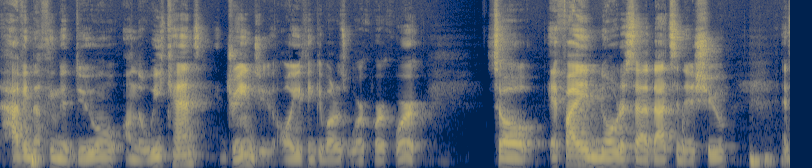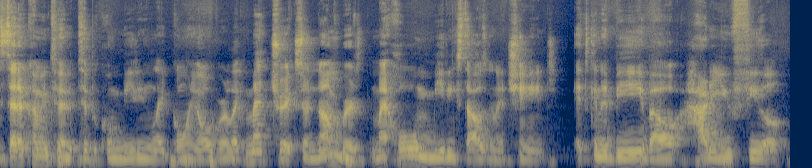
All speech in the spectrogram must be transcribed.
having nothing to do on the weekends drains you all you think about is work work work so if i notice that that's an issue instead of coming to a typical meeting like going over like metrics or numbers my whole meeting style is going to change. It's going to be about how do you feel?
